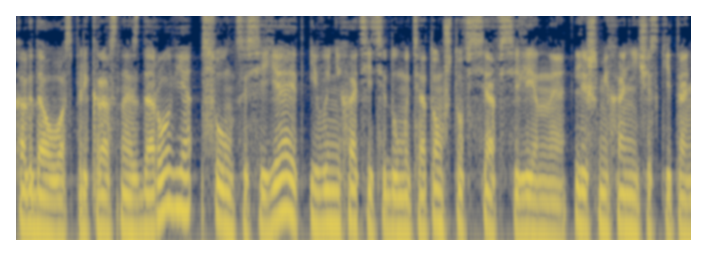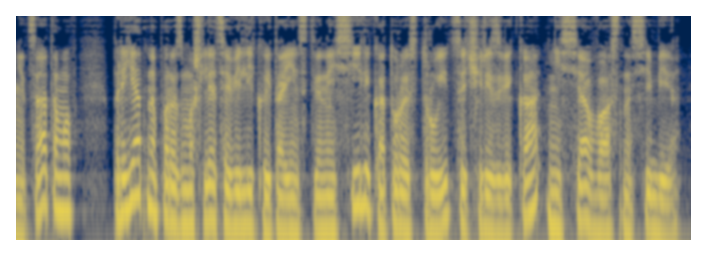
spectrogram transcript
Когда у вас прекрасное здоровье, солнце сияет, и вы не хотите думать о том, что вся Вселенная – лишь механический танец атомов, приятно поразмышлять о великой таинственной силе, которая струится через века, неся вас на себе –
